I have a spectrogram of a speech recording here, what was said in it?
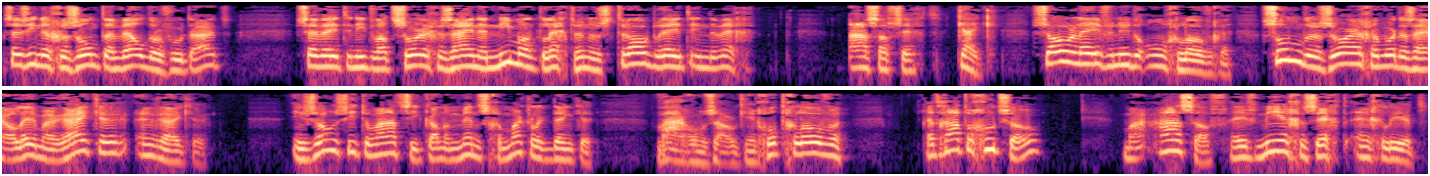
Zij zien er gezond en wel doorvoed uit. Zij weten niet wat zorgen zijn en niemand legt hun een strobreed in de weg. Asaf zegt, kijk, zo leven nu de ongelovigen. Zonder zorgen worden zij alleen maar rijker en rijker. In zo'n situatie kan een mens gemakkelijk denken: waarom zou ik in God geloven? Het gaat toch goed zo? Maar Asaf heeft meer gezegd en geleerd.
